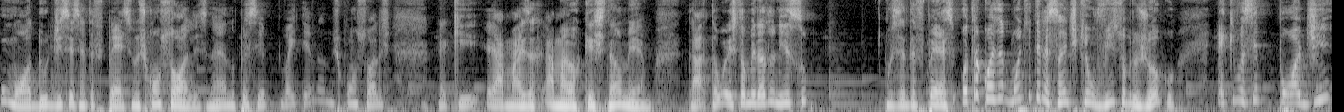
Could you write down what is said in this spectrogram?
um modo de 60 FPS nos consoles, né? No PC vai ter né, nos consoles, né, que é a, mais, a maior questão mesmo, tá? Então eles estão mirando nisso, os 60 FPS. Outra coisa muito interessante que eu vi sobre o jogo é que você pode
